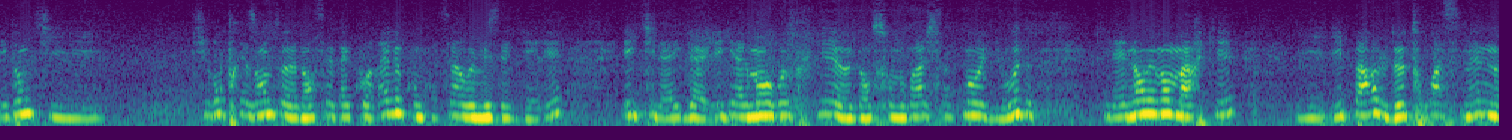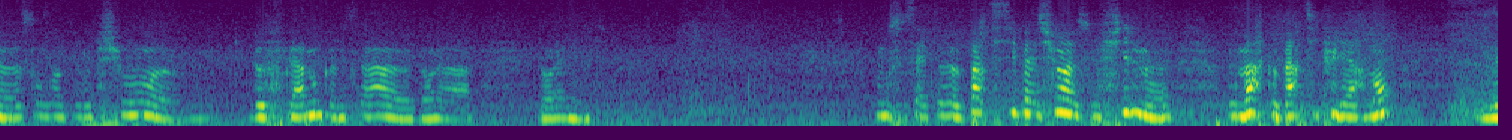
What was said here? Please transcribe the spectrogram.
et donc qui, représente dans cette aquarelle qu'on conserve au musée de Guéret et qu'il a également repris dans son ouvrage 5 mois Hollywood, qu'il a énormément marqué. Il, parle de trois semaines sans interruption de flammes comme ça dans la nuit. Cette participation à ce film me marque particulièrement. Il,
